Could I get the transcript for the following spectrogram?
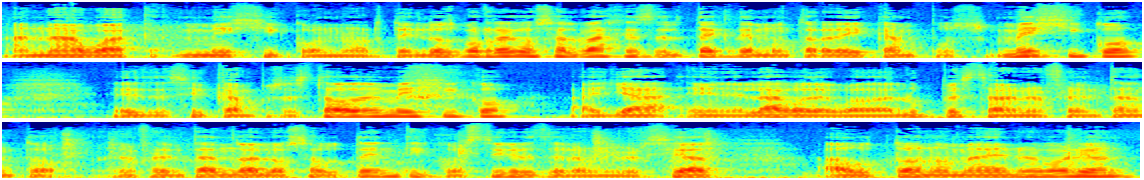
Anáhuac México Norte. Los Borregos Salvajes del TEC de Monterrey Campus México, es decir, Campus Estado de México, allá en el lago de Guadalupe estarán enfrentando, enfrentando a los auténticos Tigres de la Universidad Autónoma de Nuevo León.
